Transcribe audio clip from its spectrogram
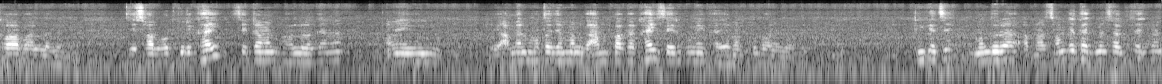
খাওয়া ভালো লাগে না। যে শরবত করে খাই, সেটা আমার ভালো লাগে না। আমি আমের মতো যেমন আম পাকা খাই সেরকমই খাই আমার খুব ভালো লাগে। ঠিক আছে? বন্ধুরা আপনার সঙ্গে থাকবেন সাথে থাকবেন।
